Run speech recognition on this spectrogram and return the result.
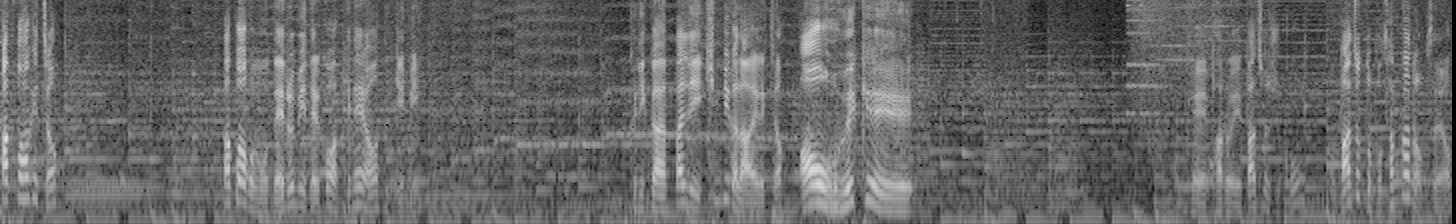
빠꾸 하겠죠? 빠꾸하고 뭐 내름이 낼 것 같긴 해요 느낌이. 그니까 빨리 퀸비가 나와야겠죠? 어우 왜 이렇게 오케이 바로 얘 빠져주고. 어, 빠져도 뭐 상관은 없어요.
